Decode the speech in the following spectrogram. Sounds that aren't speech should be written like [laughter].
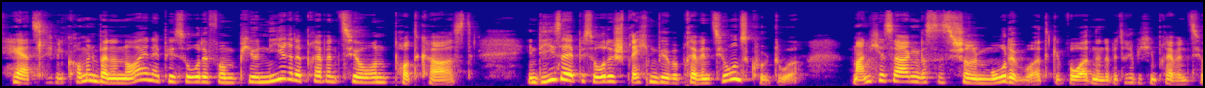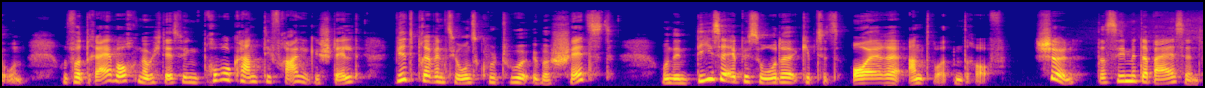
Herzlich willkommen bei einer neuen Episode vom Pioniere der Prävention Podcast. In dieser Episode sprechen wir über Präventionskultur. Manche sagen, das ist schon ein Modewort geworden in der betrieblichen Prävention. Und vor drei Wochen habe ich deswegen provokant die Frage gestellt, wird Präventionskultur überschätzt? Und in dieser Episode gibt's jetzt eure Antworten drauf. Schön, dass Sie mit dabei sind.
